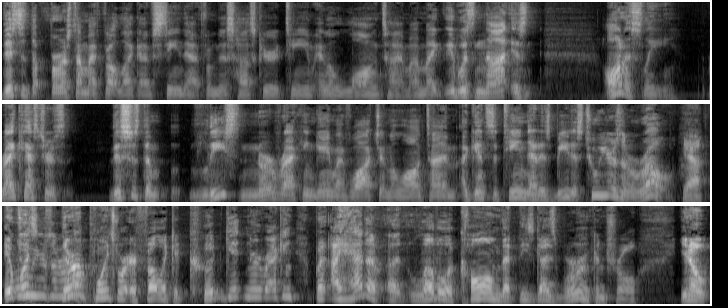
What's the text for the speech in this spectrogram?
This is the first time I felt like I've seen that from this Husker team in a long time. I'm like, it was not as honestly, Redcasters. This is the least nerve wracking game I've watched in a long time against a team that has beat us two years in a row. Yeah, it Two was. years in a There row. were points where it felt like it could get nerve wracking, but I had a, a level of calm that these guys were in control. You know,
